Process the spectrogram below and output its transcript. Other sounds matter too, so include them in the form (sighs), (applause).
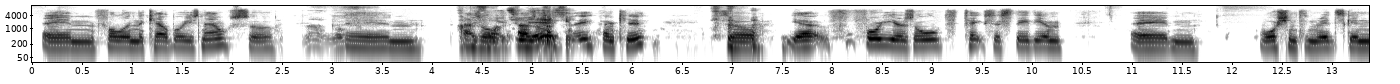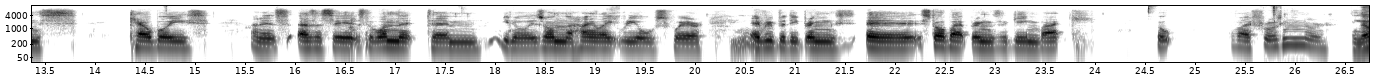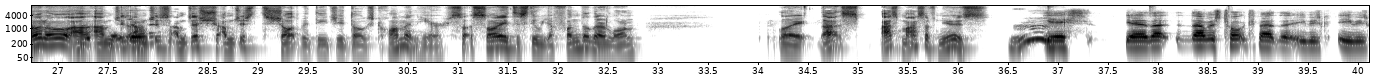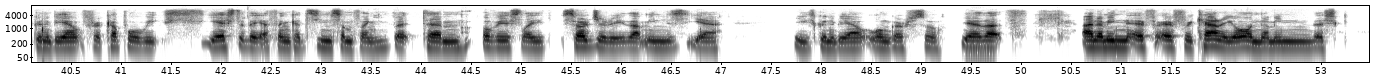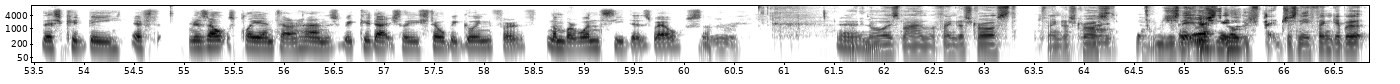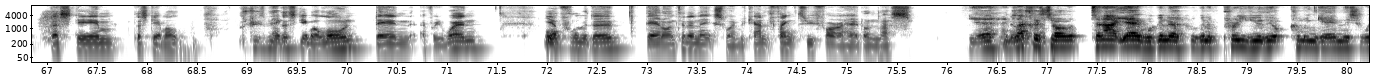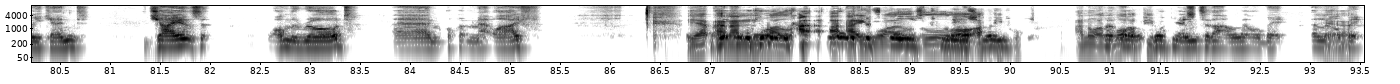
um, following the Cowboys now. So, Oh, um, as of, as of today, thank you. So, (laughs) yeah, f- four years old, Texas Stadium, um, Washington Redskins, Cowboys, and it's as I say, it's the one that um, you know is on the highlight reels where everybody brings uh Staubach brings the game back. Oh, have I frozen or No, no, I, I'm just, I'm just, I'm just, sh- I'm just shocked with DJ Dog's comment here. So, sorry to steal your thunder there, Lorne. Like that's that's massive news. yes, yeah that that was talked about that he was he was going to be out for a couple of weeks. Yesterday, I think I'd seen something, but um, obviously surgery. That means yeah, he's going to be out longer. So yeah, Mhm. that's and I mean if if we carry on, I mean this this could be if results play into our hands, we could actually still be going for number one seed as well. So. Hmm. Who Uh, knows, man? But fingers crossed. Fingers crossed. We just need, we just, need, just need to think about this game, this game, excuse me, this game alone. Then, if we win, Yep. hopefully we do. Then on to the next one. We can't think too far ahead on this. Yeah, exactly. So tonight, yeah, we're gonna we're gonna preview the upcoming game this weekend. Giants on the road, um, up at MetLife. Yep, and I know a, I, I, I Look at know a lot of people. I know a But lot we'll, of people. we'll get into that a little bit, a little Yeah. bit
